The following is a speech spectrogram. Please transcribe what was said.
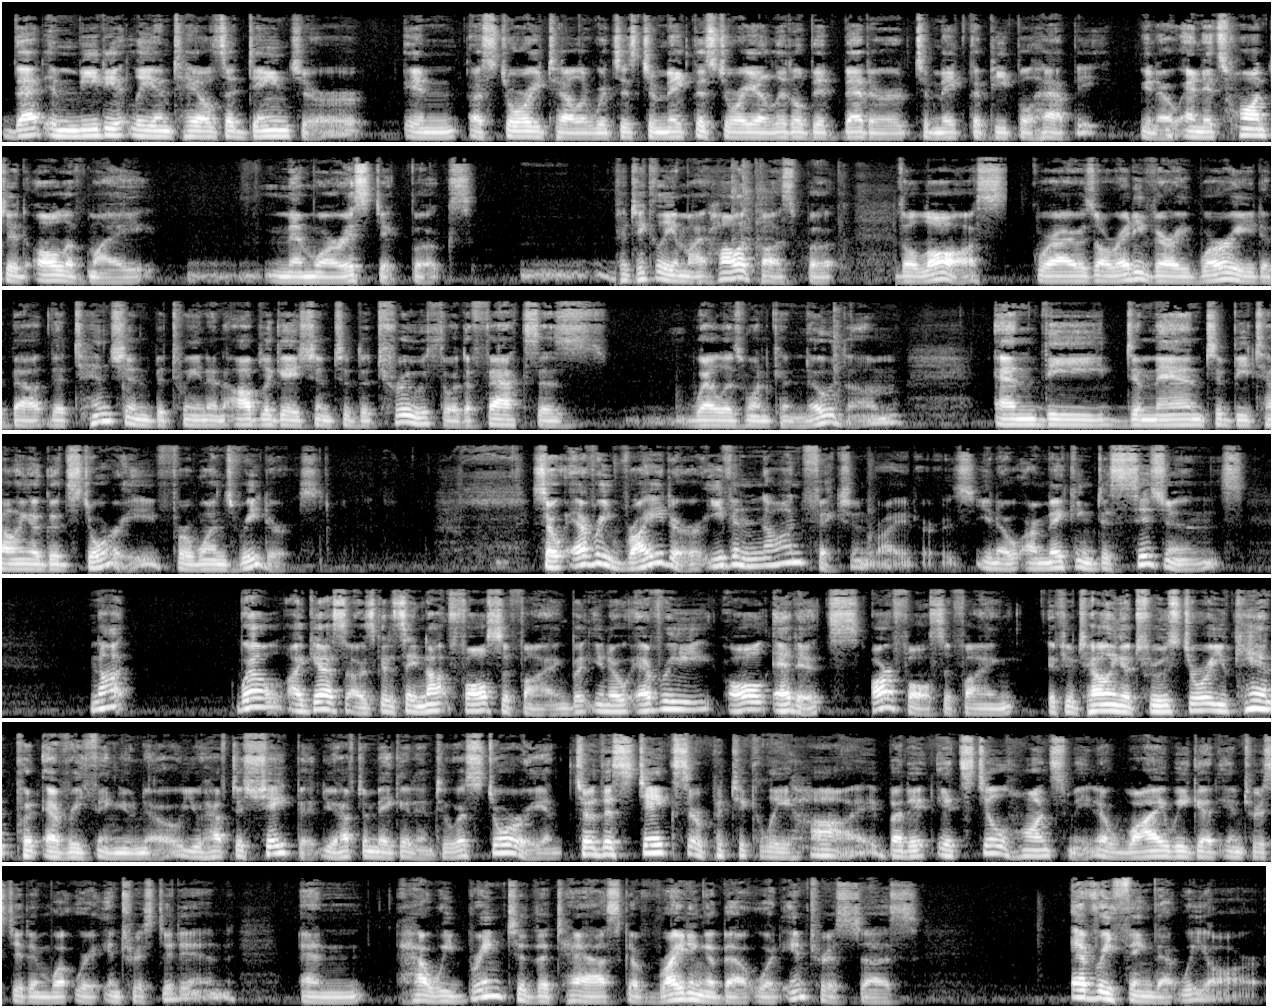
that immediately entails a danger in a storyteller, which is to make the story a little bit better to make the people happy, you know, and it's haunted all of my memoiristic books, particularly in my Holocaust book, The Lost, where I was already very worried about the tension between an obligation to the truth or the facts as well as one can know them and the demand to be telling a good story for one's readers. So every writer, even nonfiction writers, you know, are making decisions, not, well, I guess I was going to say not falsifying, but, you know, every, all edits are falsifying. If you're telling a true story, you can't put everything you know. You have to shape it. You have to make it into a story. And so the stakes are particularly high, but it, it still haunts me, you know, why we get interested in what we're interested in and how we bring to the task of writing about what interests us everything that we are.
